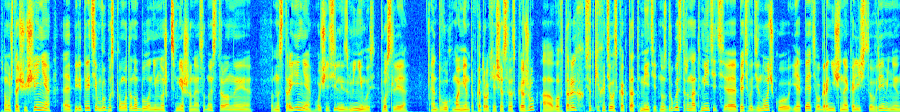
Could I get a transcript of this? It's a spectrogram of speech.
потому что ощущение э, перед третьим выпуском, вот оно было немножко смешанное. С одной стороны, настроение очень сильно изменилось после двух моментов, которых я сейчас расскажу. А во-вторых, все-таки хотелось как-то отметить. Но с другой стороны, отметить э, опять в одиночку и опять в ограниченное количество времени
